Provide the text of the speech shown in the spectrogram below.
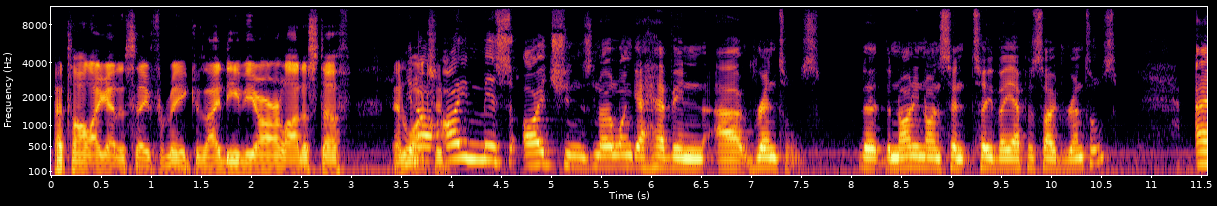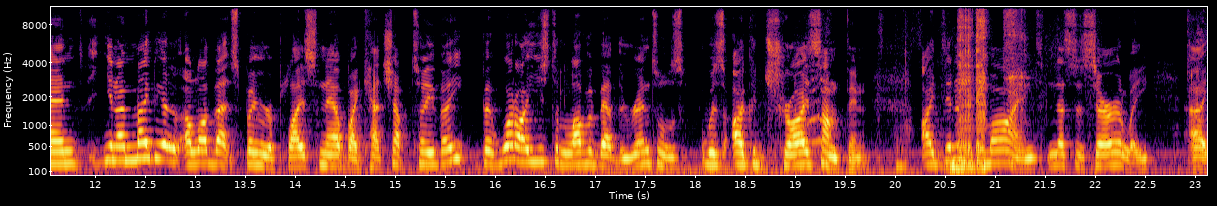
That's all I got to say for me because I DVR a lot of stuff and you watch know, it. I miss iTunes no longer having uh, rentals, the the ninety nine cent TV episode rentals, and you know maybe a, a, lot of that's been replaced now by catch up TV. But what I used to love about the rentals was I could try something. I didn't mind necessarily. Uh,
